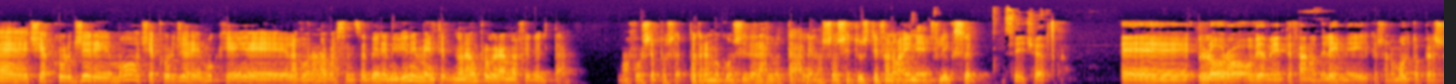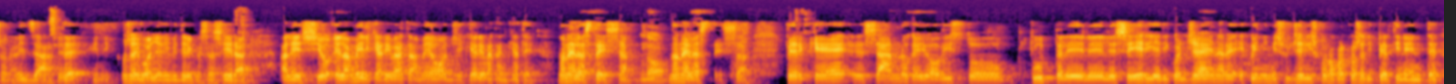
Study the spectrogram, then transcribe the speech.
eh, ci, accorgeremo, ci accorgeremo che lavorano abbastanza bene. Mi viene in mente, non è un programma fedeltà, ma forse potremmo considerarlo tale. Non so se tu Stefano hai Netflix. Sì, certo. Eh, loro ovviamente fanno delle email che sono molto personalizzate, sì. quindi cosa hai voglia di vedere questa sera Alessio? E la mail che è arrivata a me oggi, che è arrivata anche a te, non è la stessa, no. non è la stessa, perché eh, sanno che io ho visto tutte le, le, le, serie di quel genere e quindi mi suggeriscono qualcosa di pertinente,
